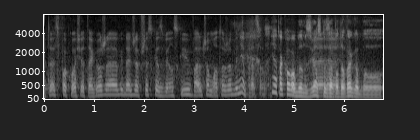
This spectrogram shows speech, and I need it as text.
Y, To jest w pokłosie tego, że widać, że wszystkie związki walczą o to, żeby nie pracować. Nie atakowałbym związku E, e. zawodowego, bo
